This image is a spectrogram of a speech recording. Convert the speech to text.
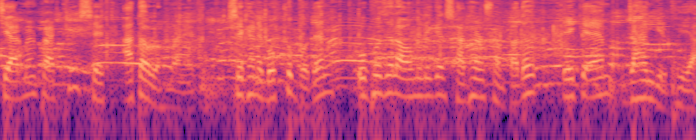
চেয়ারম্যান প্রার্থী শেখ আতাউর রহমানের। সেখানে বক্তব্য দেন উপজেলা আওয়ামী লীগের সাধারণ সম্পাদক A K M Jahangir Bhuiyan.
